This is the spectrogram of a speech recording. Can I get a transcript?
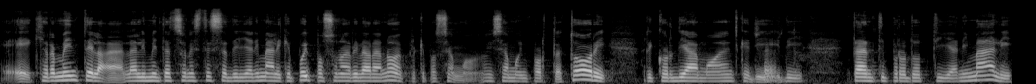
eh, chiaramente l'alimentazione la, stessa degli animali che poi possono arrivare a noi, perché possiamo, noi siamo importatori, ricordiamo anche di, certo. tanti prodotti animali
